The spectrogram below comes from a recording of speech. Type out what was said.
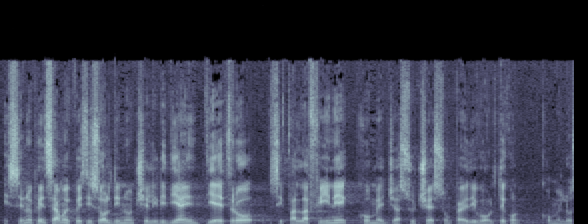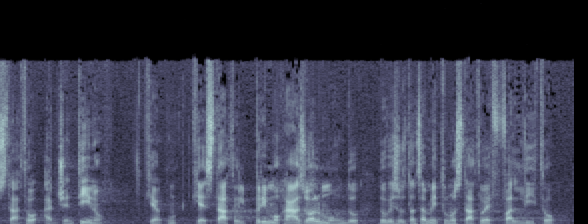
e se noi pensiamo che questi soldi non ce li ridiamo indietro, si fa alla fine, come è già successo un paio di volte, con, come lo Stato argentino, che è, che è stato il primo caso al mondo dove sostanzialmente uno Stato è fallito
